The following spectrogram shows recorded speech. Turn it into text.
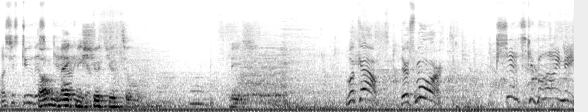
Let's just do this Don't make me here. shoot you too. Please. Look out! There's more! Shit! Get behind me!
